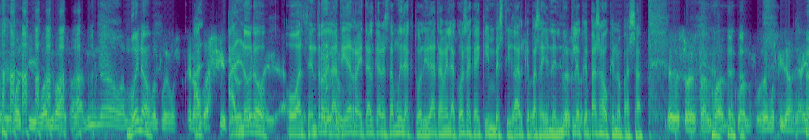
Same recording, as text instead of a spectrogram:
porque igual sí, igual vamos a la luna o algo bueno, igual podemos hacer algo al, así. Al loro o al centro de la Tierra y tal, que ahora está muy de actualidad también la cosa, que hay que investigar qué pasa ahí en el núcleo, qué pasa o qué no pasa. Eso es, tal cual, tal cual. Podemos tirar de ahí, no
